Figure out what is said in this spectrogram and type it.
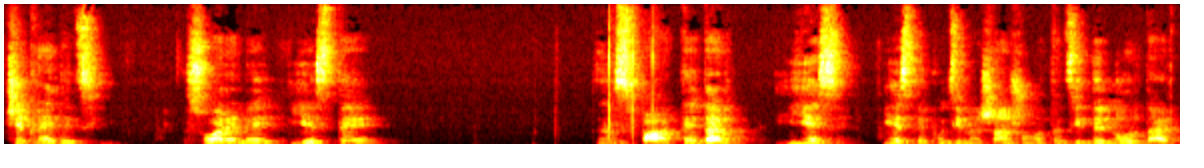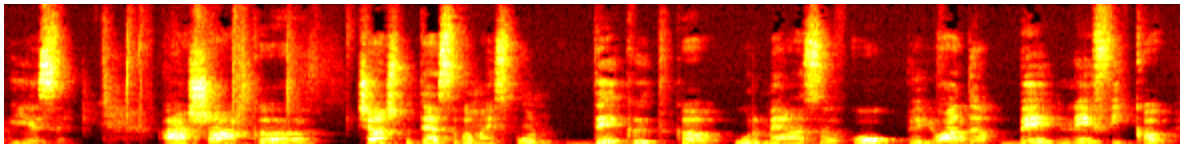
Ce credeți? Soarele este în spate, dar iese. Este puțin așa înșumătățit de nord, dar iese. Așa că ce aș putea să vă mai spun decât că urmează o perioadă benefică.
